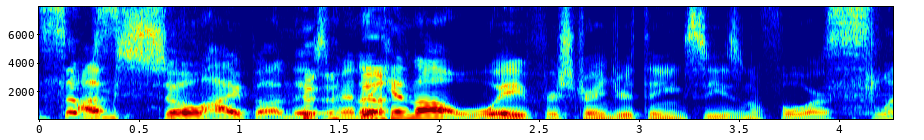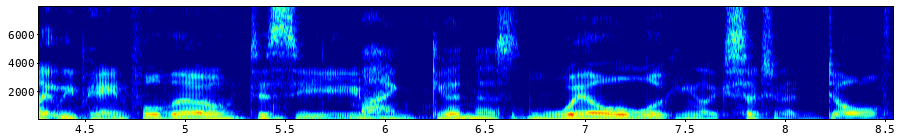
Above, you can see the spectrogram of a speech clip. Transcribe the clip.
So I'm so hype on this, man. I cannot wait for Stranger Things season four. slightly painful though to see My goodness. Will looking like such an adult.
